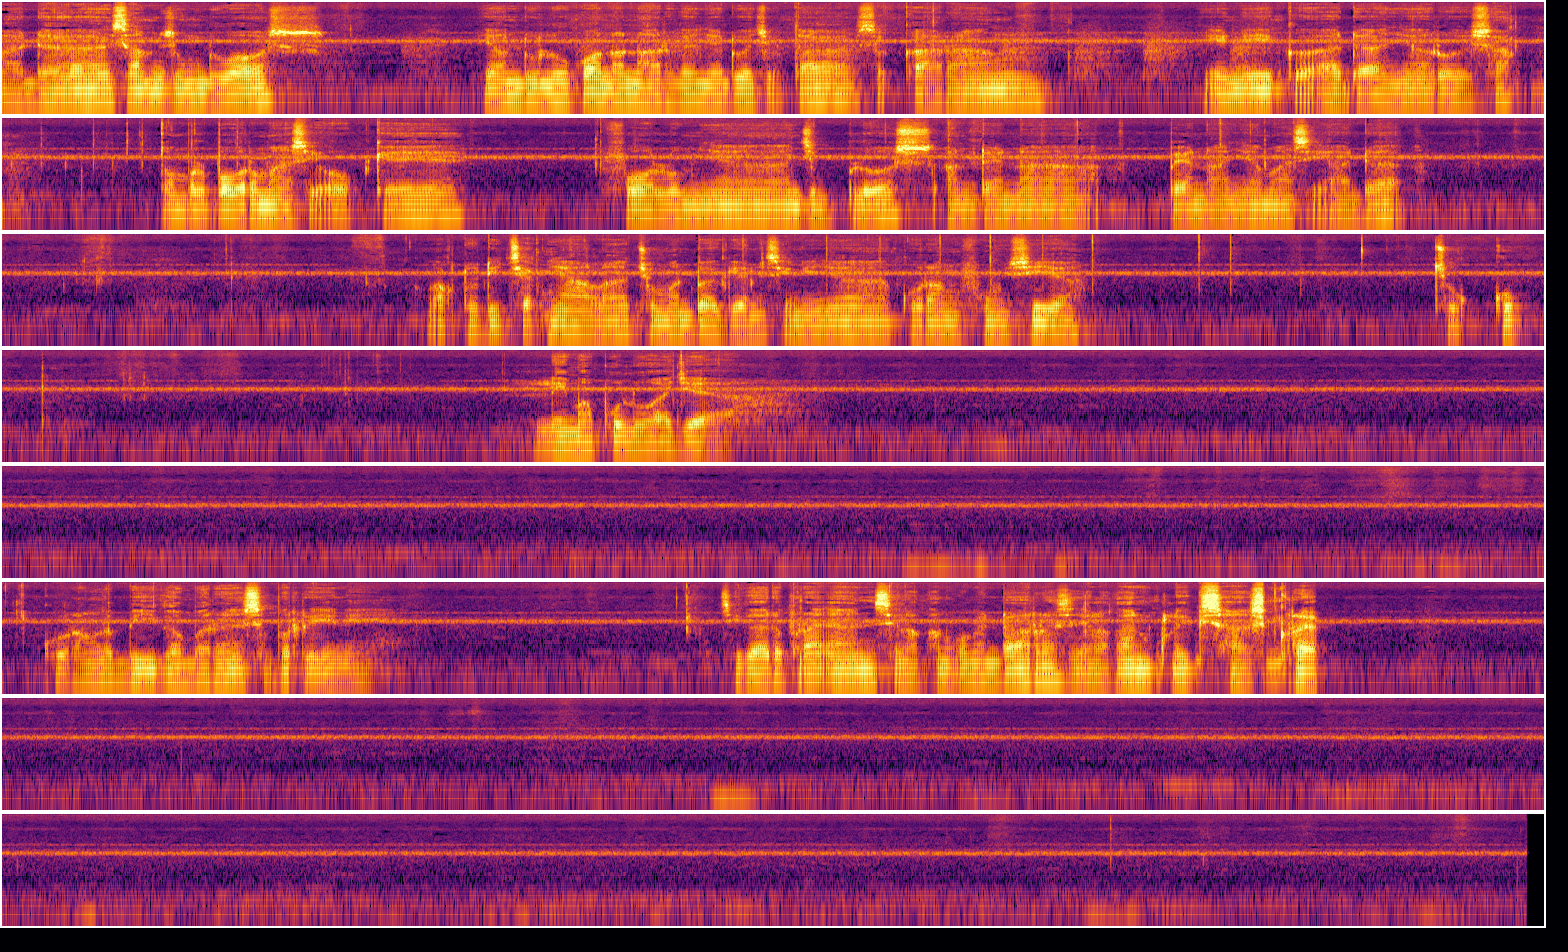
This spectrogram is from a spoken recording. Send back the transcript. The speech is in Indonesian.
ada Samsung Duos yang dulu konon harganya 2 juta sekarang ini keadaannya rusak. Tombol power masih oke okay. volumenya jeblos antena penanya masih ada. Waktu dicek nyala cuman bagian sininya kurang fungsi ya. Cukup 50 aja kurang lebih gambarnya seperti ini. Jika ada pertanyaan silahkan komentar. Silahkan klik subscribe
